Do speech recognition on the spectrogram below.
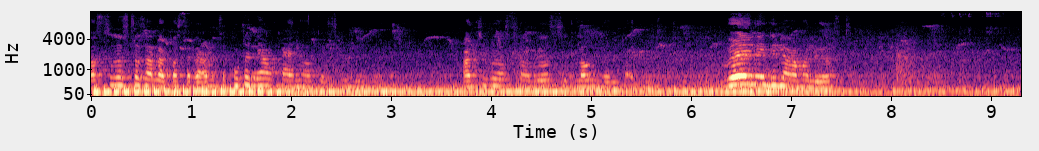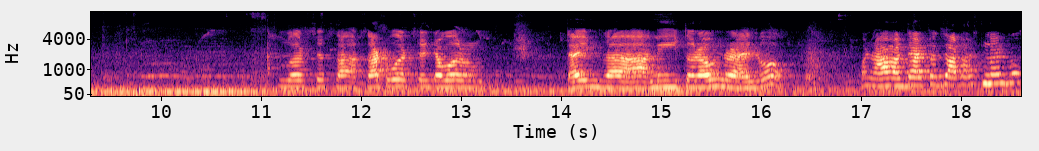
अस्वस्थ झाला पसरा. आमचं कुठं न्याव काय नव्हतं आमची व्यवस्था व्यवस्थित लावून द्यायला पाहिजे. वेळ नाही दिला आम्हाला व्यवस्थित. वर्ष सा साठ वर्षाच्या वर टाईम आम्ही इथं राहून राहिलो. पण आम्हाला आता जागाच नाही बघ.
